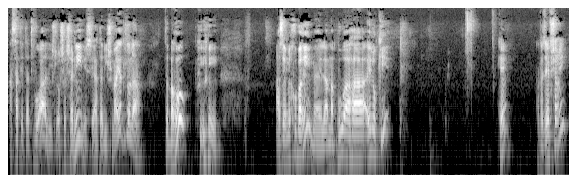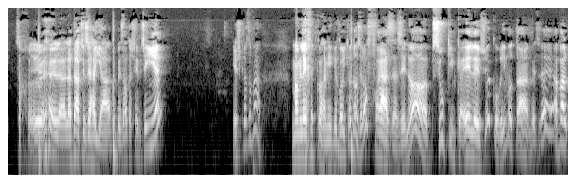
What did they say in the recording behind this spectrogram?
עשת את התבואה לשלוש השנים, יש סייעתא דשמיא גדולה. זה ברור. אז הם מחוברים למבוע האלוקי. כן? אבל זה אפשרי. צריך אה, לדעת שזה היה, ובעזרת השם זה יהיה. יש כזה דבר. ממלכת כהנים וגוי קדוש, זה לא פרזה, זה לא פסוקים כאלה שקוראים אותם וזה, אבל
